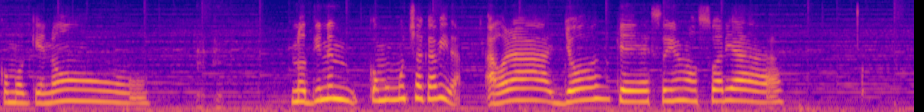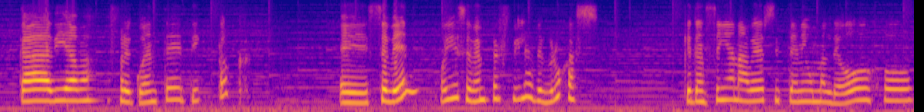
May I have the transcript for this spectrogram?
como que no. No tienen como mucha cabida. Ahora yo que soy una usuaria cada día más frecuente de TikTok, eh, se ven, oye, se ven perfiles de brujas que te enseñan a ver si tenés un mal de ojo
